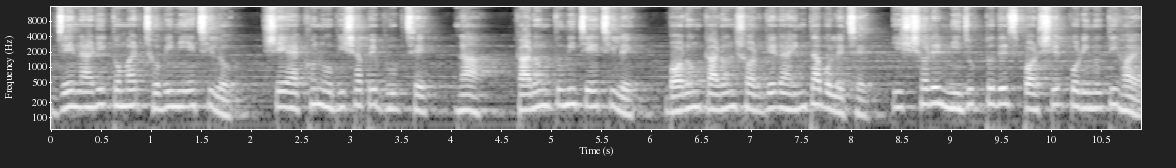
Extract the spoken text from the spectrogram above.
যে নারী তোমার ছবি নিয়েছিল, সে এখন অভিশাপে ভুগছে। না, কারণ তুমি চেয়েছিলে, বরং কারণ স্বর্গের আইন তা বলেছে। ঈশ্বরের নিযুক্তদের স্পর্শের পরিণতি হয়।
